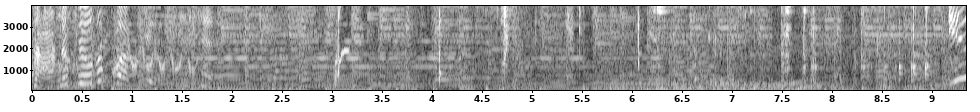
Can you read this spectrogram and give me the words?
Time to fill the bucket! Ew,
